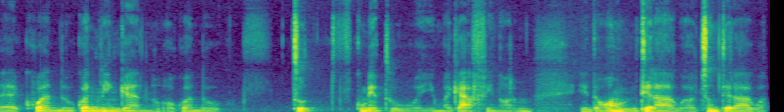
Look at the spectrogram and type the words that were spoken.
uh, quando, quando me engano ou quando cometo aí uma gafe enorme. Então, ou meter água, ou meter água.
